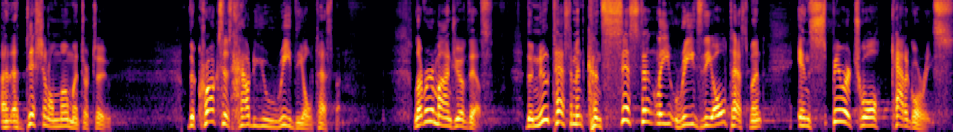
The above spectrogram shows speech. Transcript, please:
an additional moment or two. The crux is how do you read the Old Testament? Let me remind you of this. The New Testament consistently reads the Old Testament in spiritual categories.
